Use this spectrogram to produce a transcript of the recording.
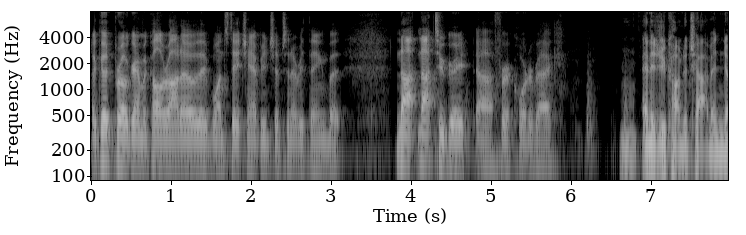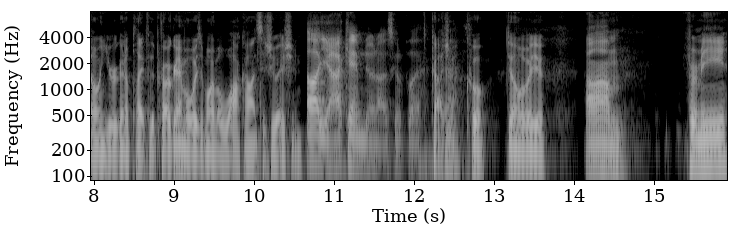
a good program in Colorado. They won state championships and everything, but not not too great uh, for a quarterback. Mm. And did you come to Chapman knowing you were going to play for the program, or was it more of a walk on situation? Uh yeah, I came knowing I was gonna play. Gotcha. Yeah. Cool. Dillon, what about you? Um, for me,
